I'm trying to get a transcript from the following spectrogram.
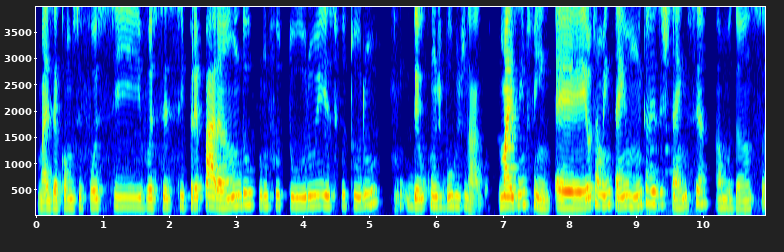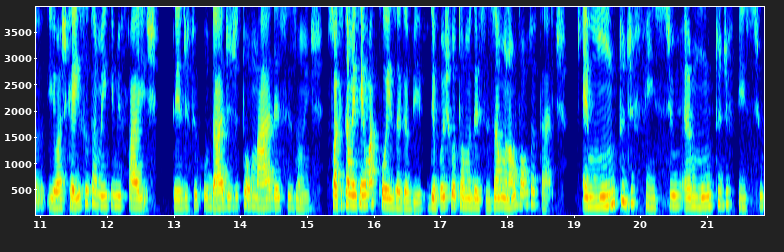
mas é como se fosse você se preparando para um futuro e esse futuro deu com os burros na água. Mas, enfim, é, eu também tenho muita resistência à mudança, e eu acho que é isso também que me faz ter dificuldade de tomar decisões. Só que também tem uma coisa, Gabi: depois que eu tomo a decisão, eu não volto atrás. é muito difícil, é muito difícil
